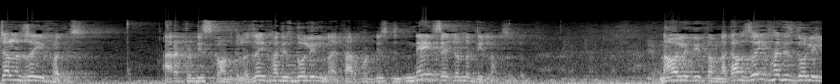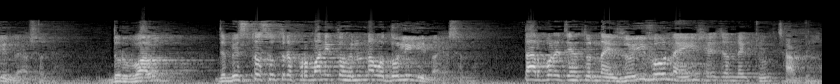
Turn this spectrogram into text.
চলেন জয়ীফ হাদিস। আর একটু ডিসকাউন্ট দিল। জয়ীফ হাদিস দলিল নয়, তারপর নেই সেই জন্য দিলাম সুযোগ না হলে দিতাম না, কারণ জয়ীফ হাদিস দলিলই নয় আসলে। দুর্বল। যে বিশ্ব সূত্রে প্রমাণিত হইল না, ও দলিলই নয় আসলে। তারপরে যেহেতু নাই, জয়ীফও নেই সেই জন্য একটু ছাড় দিলাম।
